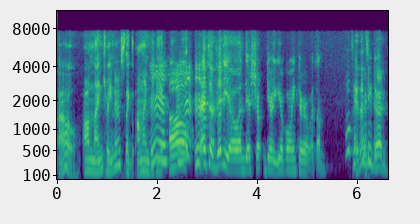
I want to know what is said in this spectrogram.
oh, online trainers, like online video. Mm-hmm, oh, mm-hmm. it's a video, and they're, show, they're you're going through it with them. Okay, that's pretty good.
